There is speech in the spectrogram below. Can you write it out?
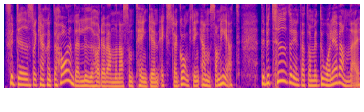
för dig som kanske inte har de där lyhörda vännerna som tänker en extra gång kring ensamhet. Det betyder inte att de är dåliga vänner,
